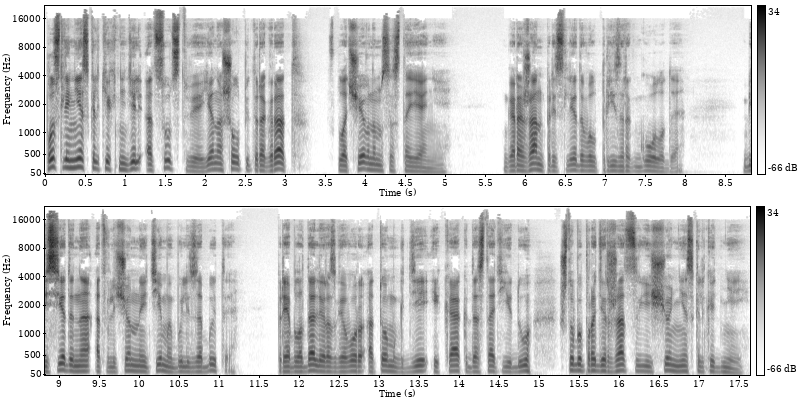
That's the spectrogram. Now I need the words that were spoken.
После нескольких недель отсутствия я нашел Петроград в плачевном состоянии. Горожан преследовал призрак голода. Беседы на отвлеченные темы были забыты. Преобладали разговоры о том, где и как достать еду, чтобы продержаться еще несколько дней.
